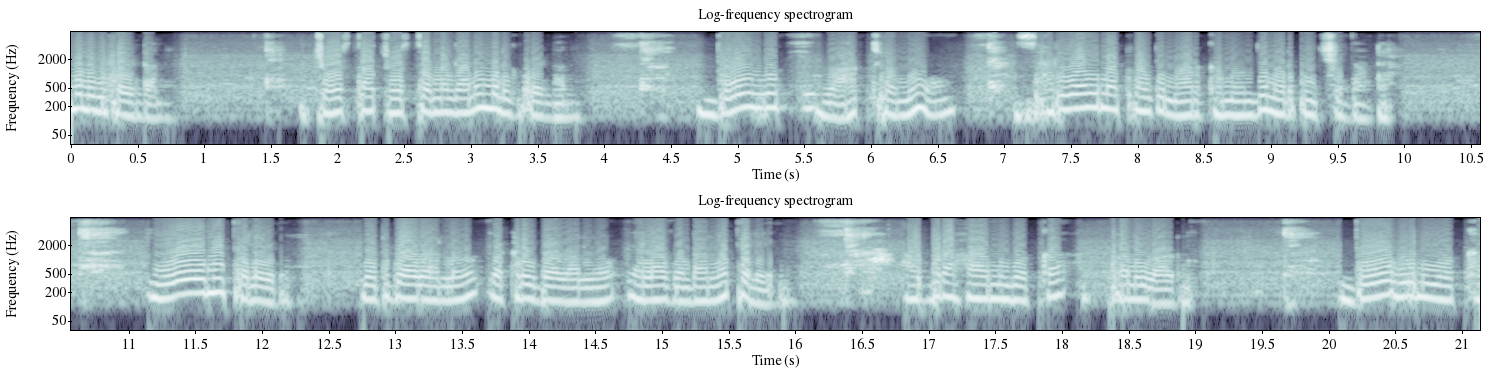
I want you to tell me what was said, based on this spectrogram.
మునిగిపోయిండాను చూస్తా చూస్తుండగానే మునిగిపోయిండాను దేవుని వాక్యము సరి అయినటువంటి మార్గం నుండి నడిపించిందంట. ఏమీ తెలియదు. ఎటు పోవాలో ఎక్కడికి పోవాలో ఎలా ఉండాలో తెలియదు. అబ్రహాము యొక్క పనివాడు. దేవుని యొక్క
